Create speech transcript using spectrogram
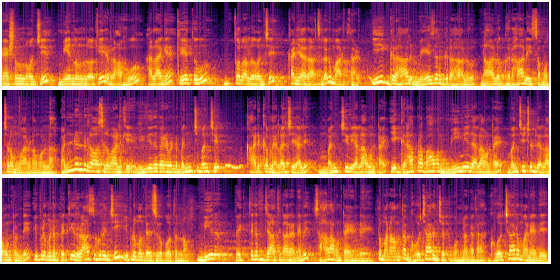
మేషంలోంచి మీనంలోకి రాహువు అలాగే కేతువు తులలోంచి కన్యా రాశిలోకి మారుతున్నాడు. ఈ గ్రహాలు మేజర్ గ్రహాలు నాలుగు గ్రహాలు ఈ సంవత్సరం మారడం వల్ల పన్నెండు రాసుల వాళ్ళకి వివిధమైనటువంటి మంచి మంచి కార్యక్రమం ఎలా చేయాలి మంచివి ఎలా ఉంటాయి ఈ గ్రహ ప్రభావం మీ మీద ఎలా ఉంటాయి మంచి చెడు ఎలా ఉంటుంది ఇప్పుడు మనం ప్రతి రాశి గురించి ఇప్పుడు మనం తెలుసుకోబోతున్నాం. మీరు వ్యక్తిగత జాతకాలు అనేవి చాలా ఉంటాయండి. ఇప్పుడు మనం అంతా గోచారం చెప్పుకుంటున్నాం కదా. గోచారం అనేది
